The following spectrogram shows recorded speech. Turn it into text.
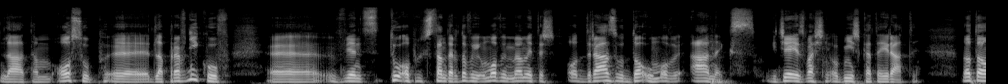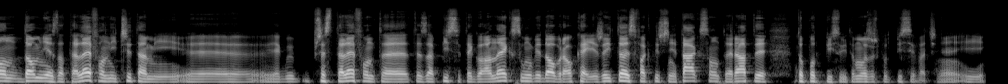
dla tam osób, e, dla prawników, e, więc tu oprócz standardowej umowy mamy też od razu do umowy aneks, gdzie jest właśnie obniżka tej raty. No to on do mnie za telefon i czyta mi e, jakby przez telefon te, te zapisy tego aneksu. Mówię, dobra, okay, jeżeli to jest faktycznie tak, są te raty, to podpisuj, to możesz podpisywać, nie? I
